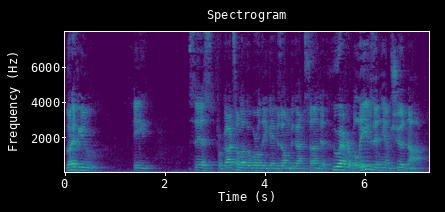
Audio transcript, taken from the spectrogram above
But if you, he says, For God so loved the world that he gave his only begotten Son, that whoever believes in him should not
